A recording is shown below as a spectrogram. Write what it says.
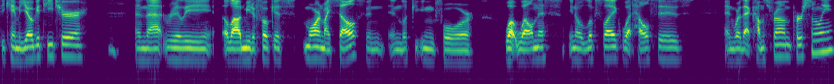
became a yoga teacher. And that really allowed me to focus more on myself and, and looking for what wellness, you know, looks like, what health is, and where that comes from personally.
